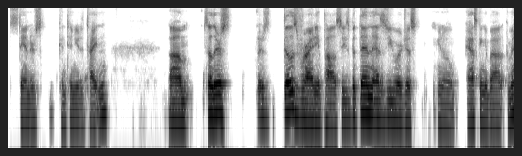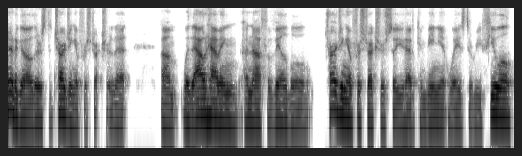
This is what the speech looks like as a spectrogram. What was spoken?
standards continue to tighten um, so there's there's those variety of policies but then as you were just you know asking about a minute ago there's the charging infrastructure that um, without having enough available charging infrastructure so you have convenient ways to refuel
